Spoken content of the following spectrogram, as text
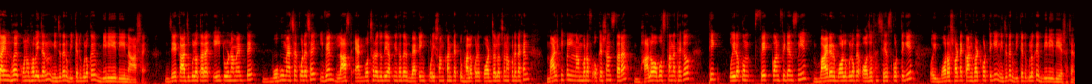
টাইমড হয়ে কোনোভাবেই যেন নিজেদের উইকেটগুলোকে বিলিয়ে দিয়ে না আসে। যে কাজগুলো তারা এই টুর্নামেন্টে বহু ম্যাচে করেছে ইভেন লাস্ট এক বছরে যদি আপনি তাদের ব্যাটিং পরিসংখ্যানটা একটু ভালো করে পর্যালোচনা করে দেখেন মাল্টিপল নাম্বার অফ ওকেশনস তারা ভালো অবস্থানে থেকেও ঠিক ওই রকম ফেক কনফিডেন্স নিয়ে বাইরের বলগুলোকে অযথা শেষ করতে গিয়ে, ওই বড় শটে কনভার্ট করতে গিয়ে নিজেদের উইকেটগুলোকে বিলিয়ে দিয়ে এসেছেন।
